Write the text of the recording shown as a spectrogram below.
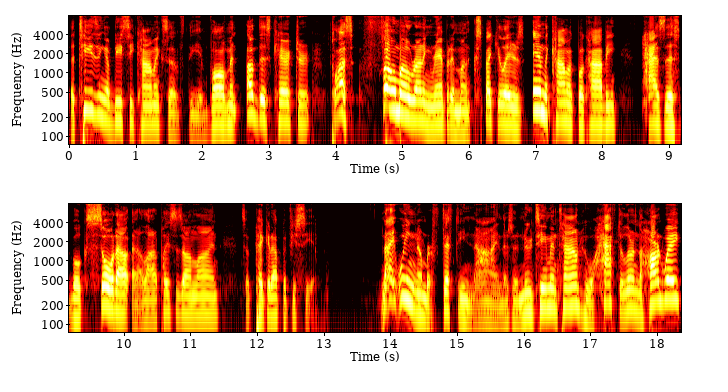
the teasing of DC Comics of the involvement of this character, plus FOMO running rampant among speculators in the comic book hobby, has this book sold out at a lot of places online. So pick it up if you see it. Nightwing number 59. There's a new team in town who will have to learn the hard way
